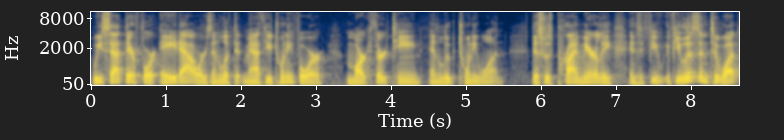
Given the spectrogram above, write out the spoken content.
we sat there for eight hours and looked at Matthew 24, Mark 13, and Luke 21. This was primarily, and if you if you listen to what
